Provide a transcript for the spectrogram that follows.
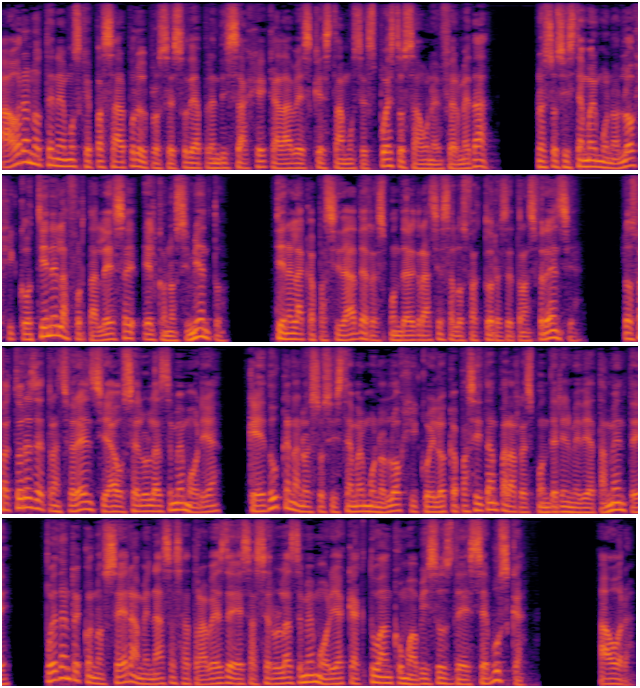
Ahora no tenemos que pasar por el proceso de aprendizaje cada vez que estamos expuestos a una enfermedad. Nuestro sistema inmunológico tiene la fortaleza y el conocimiento. Tiene la capacidad de responder gracias a los factores de transferencia. Los factores de transferencia o células de memoria, que educan a nuestro sistema inmunológico y lo capacitan para responder inmediatamente, pueden reconocer amenazas a través de esas células de memoria que actúan como avisos de se busca. Ahora,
